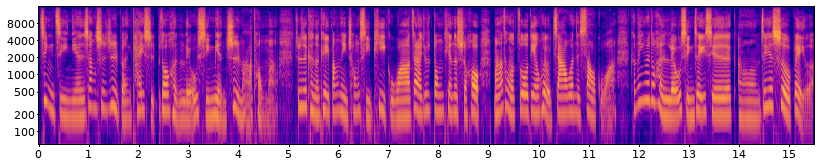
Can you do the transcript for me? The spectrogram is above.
近几年像是日本开始不都很流行免治马桶嘛，就是可能可以帮你冲。洗屁股啊，再来就是冬天的时候，马桶的坐垫会有加温的效果啊。可能因为都很流行这一些，嗯，这些设备了，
